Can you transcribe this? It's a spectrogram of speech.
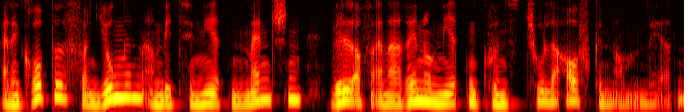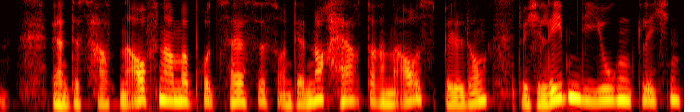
Eine Gruppe von jungen, ambitionierten Menschen will auf einer renommierten Kunstschule aufgenommen werden. Während des harten Aufnahmeprozesses und der noch härteren Ausbildung durchleben die Jugendlichen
